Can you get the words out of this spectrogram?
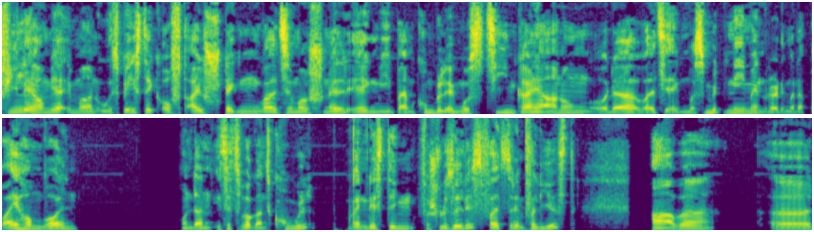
Viele haben ja immer einen USB-Stick oft einstecken, weil sie immer schnell irgendwie beim Kumpel irgendwas ziehen, keine Ahnung, oder weil sie irgendwas mitnehmen oder immer dabei haben wollen. Und dann ist es zwar ganz cool, wenn das Ding verschlüsselt ist, falls du den verlierst, aber äh,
